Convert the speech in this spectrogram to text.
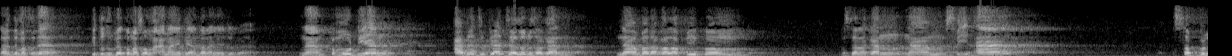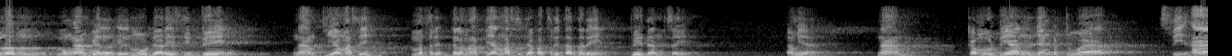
Nanti maksudnya? Itu juga termasuk maknanya di antaranya juga. Nah, kemudian ada juga jalur misalkan. Nah, barakallahu fikum. Misalkan nah si A sebelum mengambil ilmu dari si D, nah dia masih dalam artian masih dapat cerita dari B dan C. Paham ya? Nah, kemudian yang kedua si A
